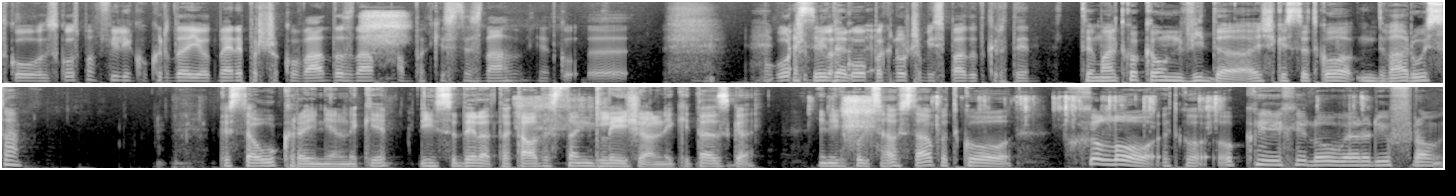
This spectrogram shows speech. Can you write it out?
Tako skozi imam feeling, kot da je od mene pričakovan, da znam, ampak jaz ne znam. In Tako, uh, mogoče videli- lahko, ampak nočem izpadati krten. To je malo tako kot un video, veš, ki ste tako dva Rusa, ki sta v Ukrajini ali nekje in se delata, kao da sta Angleži ali nekaj tasga. In jih policaj vstavi pa tako, hello, je tako, ok, hello, where are you from?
